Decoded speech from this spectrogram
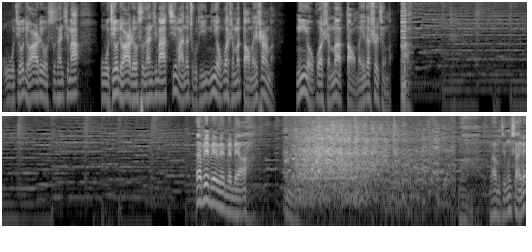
五九九二六四三七八五九九二六四三七八。今晚的主题，你有过什么倒霉事儿吗？你有过什么倒霉的事情吗？啊！哎，别别别别别啊！来，我们进入下一位。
